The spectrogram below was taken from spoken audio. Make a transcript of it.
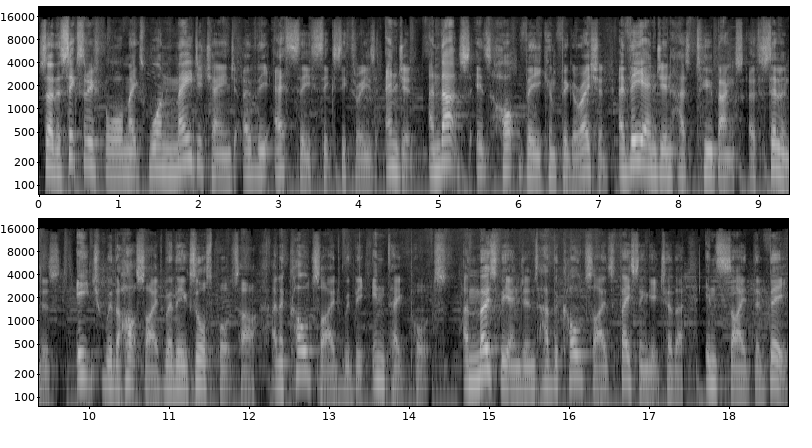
so the 634 makes one major change over the SC63's engine, and that's its hot V configuration. A V engine has two banks of cylinders, each with a hot side where the exhaust ports are, and a cold side with the intake ports and most V engines have the cold sides facing each other inside the V,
